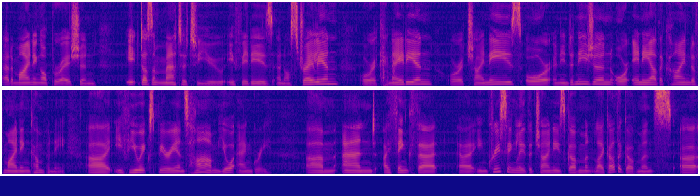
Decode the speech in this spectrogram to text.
at a mining operation, it doesn't matter to you if it is an Australian or a Canadian or a Chinese or an Indonesian or any other kind of mining company. Uh, if you experience harm, you're angry. Um, and I think that uh, increasingly the Chinese government, like other governments, uh,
